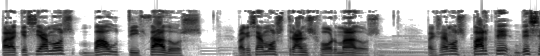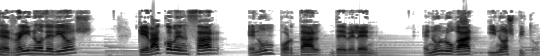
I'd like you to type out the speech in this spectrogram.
para que seamos bautizados, para que seamos transformados, para que seamos parte de ese reino de Dios que va a comenzar en un portal de Belén, en un lugar inhóspito,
